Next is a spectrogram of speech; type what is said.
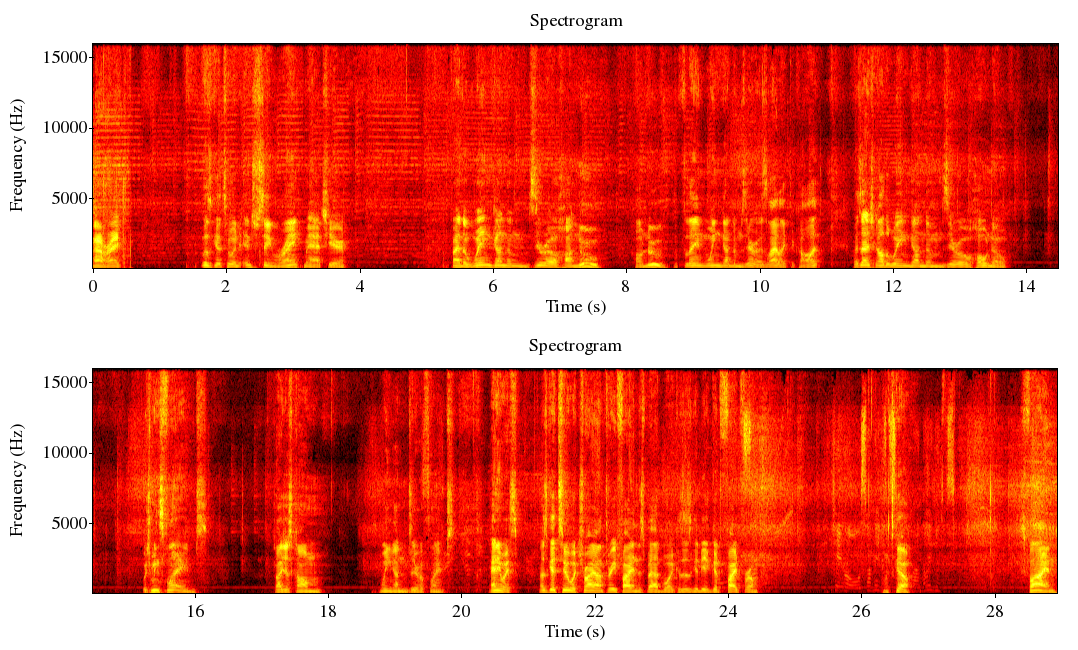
All right. Let's get to an interesting rank match here. Find the Wing Gundam Zero Honu. Honu. The Flame Wing Gundam Zero, as I like to call it. It's actually called the Wing Gundam Zero Honoo. Which means flames. So I just call them Wing Gundam Zero Flames. Anyways, let's get to it with Tryon 3 fighting this bad boy, because this is going to be a good fight for him. Let's go. He's flying.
